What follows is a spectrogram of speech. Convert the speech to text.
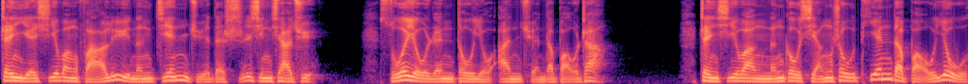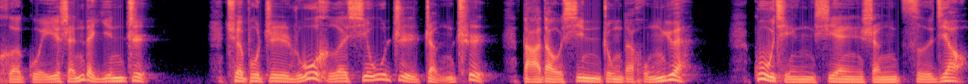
朕也希望法律能坚决地实行下去，所有人都有安全的保障。朕希望能够享受天的保佑和鬼神的阴质，却不知如何修治整饬，达到心中的宏愿，故请先生赐教。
